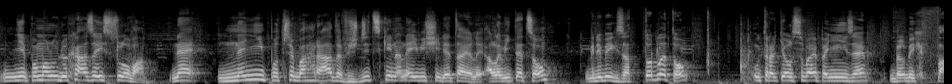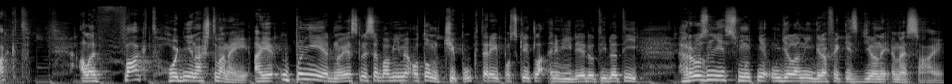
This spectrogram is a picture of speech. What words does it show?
Mně pomalu docházejí slova. Ne, není potřeba hrát vždycky na nejvyšší detaily, ale víte co? Kdybych za tohleto utratil svoje peníze, byl bych fakt, ale fakt hodně naštvaný. A je úplně jedno, jestli se bavíme o tom čipu, který poskytla Nvidia do této hrozně smutně udělané grafiky z dílny MSI.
